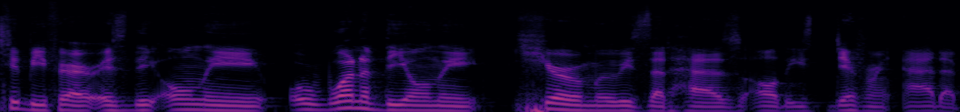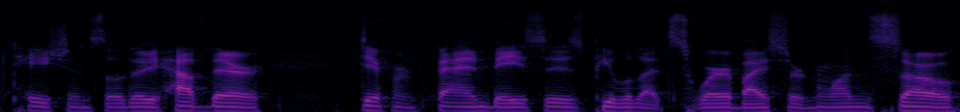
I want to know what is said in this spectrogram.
to be fair is the only or one of the only hero movies that has all these different adaptations so they have their different fan bases people that swear by certain ones so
